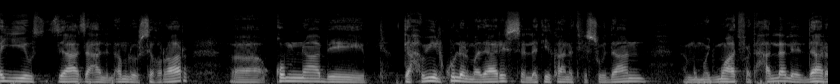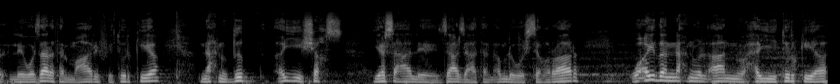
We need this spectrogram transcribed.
أي زعزعة للأمن والاستقرار. آه، قمنا بتحويل كل المدارس التي كانت في السودان من مجموعة فتح الله لوزارة المعارف في تركيا. نحن ضد أي شخص يسعى لزعزعة الأمن والاستقرار. وأيضا نحن الآن نحيي تركيا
